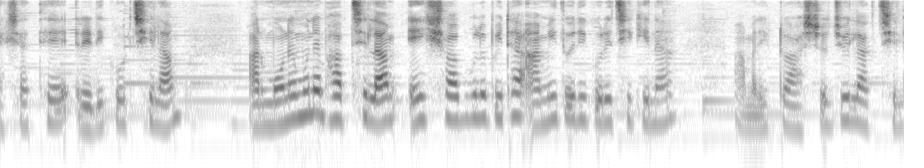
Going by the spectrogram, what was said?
একসাথে রেডি করছিলাম আর মনে মনে ভাবছিলাম, এই সবগুলো পিঠা আমি তৈরি করেছি কিনা? আমার একটু আশ্চর্যই লাগছিল,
